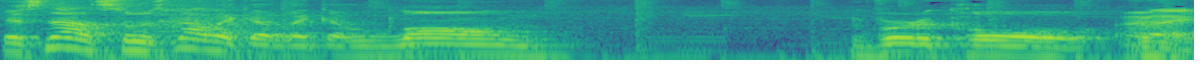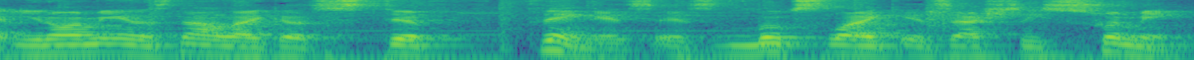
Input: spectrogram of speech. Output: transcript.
It's not so. It's not like a like a long vertical. uh, Right. you know what I mean? It's not like a stiff thing. It's it looks like it's actually swimming.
